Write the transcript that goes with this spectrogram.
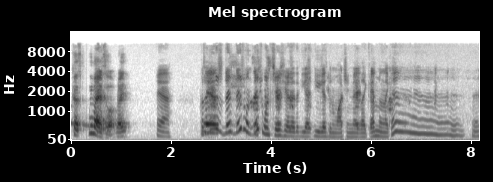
Because we might as well, right? yeah. Because there's, there's there's one there's one series here that, that you guys you guys been watching that like I'm like. Uh, uh,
